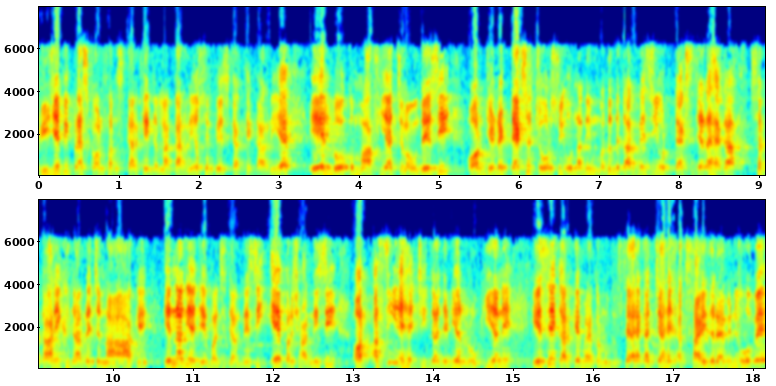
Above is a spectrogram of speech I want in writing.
ਬੀਜੇਪੀ ਪ੍ਰੈਸ ਕਾਨਫਰੰਸ ਕਰਕੇ ਗੱਲਾਂ ਕਰ ਰਹੀ ਹੈ, ਉਹ ਸਿਰਫ ਇਸ ਕਰਕੇ ਕਰ ਰਹੀ ਹੈ, ਇਹ ਲੋਕ ਮਾਫੀਆ ਚਲਾਉਂਦੇ ਸੀ ਔਰ ਜਿਹੜੇ ਟੈਕਸ ਚੋਰ ਸੀ, ਉਹਨਾਂ ਦੀ ਮਦਦ ਕਰਦੇ ਸੀ, ਉਹ ਟੈਕਸ ਜਿਹੜਾ ਹੈਗਾ ਸਰਕਾਰੀ ਖਜ਼ਾਨੇ 'ਚ ਨਾ ਆ ਕੇ ਇਹਨਾਂ ਦੀਆਂ ਜੇਬਾਂ 'ਚ ਜਾਂਦੇ ਸੀ, ਇਹ ਪਰੇਸ਼ਾਨੀ ਸੀ ਔਰ ਅਸੀਂ ਇਹ ਚੀਜ਼ਾਂ ਜਿਹੜੀਆਂ ਰੋਕੀਆਂ ਨੇ, ਇਸੇ ਕਰਕੇ ਮੈਂ ਤੁਹਾਨੂੰ ਦੱਸਿਆ ਹੈਗਾ, ਚਾਹੇ ਐਕਸਾਈਜ਼ ਰੈਵਨਿਊ ਹੋਵੇ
